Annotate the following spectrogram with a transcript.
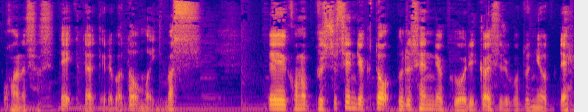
お話しさせていただければと思います。えー、このプッシュ戦略とプル戦略を理解することによって、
